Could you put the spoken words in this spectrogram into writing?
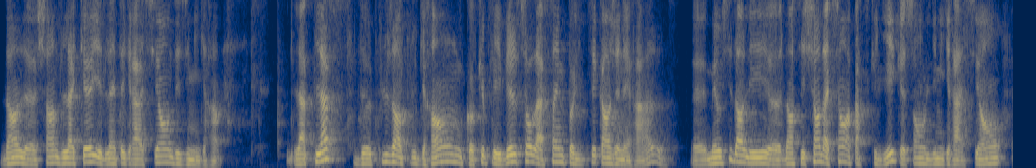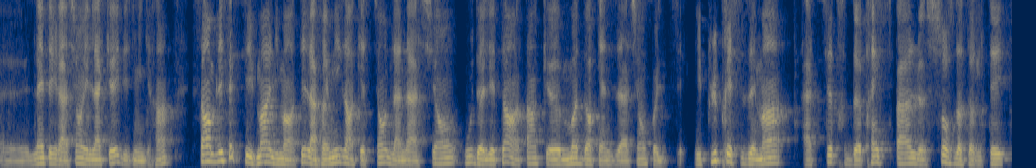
dans le champ de l'accueil et de l'intégration des immigrants. La place de plus en plus grande qu'occupent les villes sur la scène politique en général, mais aussi dans, les, euh, dans ces champs d'action en particulier que sont l'immigration, euh, l'intégration et l'accueil des immigrants, semble effectivement alimenter la remise en question de la nation ou de l'État en tant que mode d'organisation politique, et plus précisément à titre de principale source d'autorité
